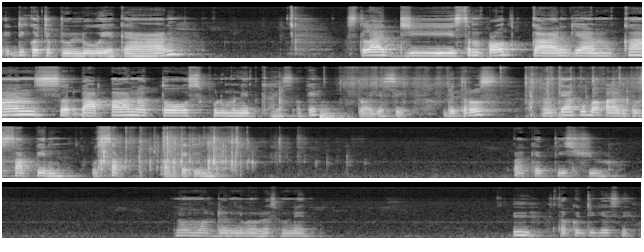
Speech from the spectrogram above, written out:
eh, dikocok dulu ya kan setelah disemprotkan diamkan 8 atau 10 menit guys. Oke okay? itu aja sih. Udah terus nanti aku bakalan usapin usap pakai ini pakai tisu. No more than 15 menit. Ih takut juga sih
